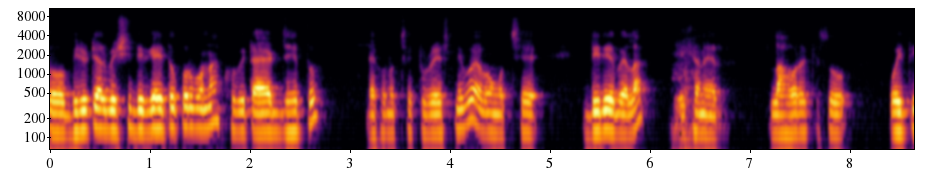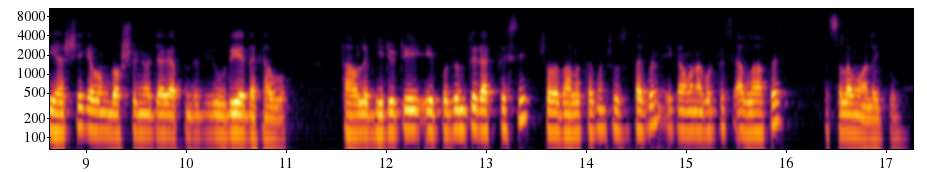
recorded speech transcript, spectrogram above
তো ভিডিওটি আর বেশি দীর্ঘায়িত করব না, খুবই টায়ার্ড যেহেতু। এখন হচ্ছে একটু রেস্ট নিব এবং হচ্ছে দিনের বেলা এখানের লাহোরের কিছু ঐতিহাসিক এবং দর্শনীয় জায়গা আপনাদেরকে ঘুরিয়ে দেখাবো। তাহলে ভিডিওটি এই পর্যন্তই রাখতেছি। সবাই ভালো থাকবেন সুস্থ থাকবেন এই কামনা করতেছি। আল্লাহ হাফেজ। আসসালামু আলাইকুম।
